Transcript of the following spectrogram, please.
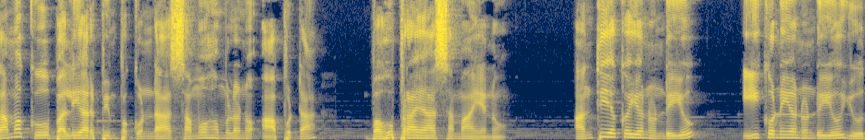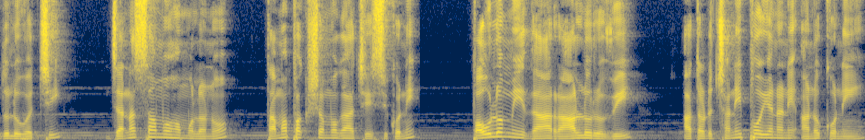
తమకు బలి అర్పింపకుండా సమూహములను ఆపుట బహుప్రయాసమాయను. అంత్యొకయ నుండియూ ఈకొనియ నుండి యూదులు వచ్చి జనసమూహములను తమ పక్షముగా చేసుకొని పౌలు మీద రాళ్ళు రువ్వి అతడు చనిపోయనని అనుకొని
